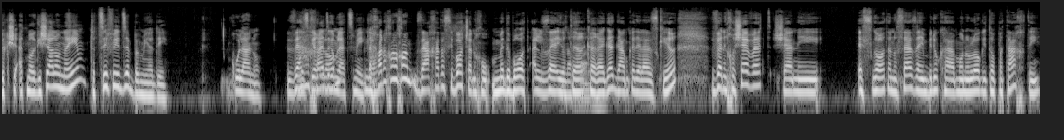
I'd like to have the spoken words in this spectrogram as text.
וכשאת מרגישה לא נעים, תציפי את זה במיידי. כולנו. זה מזכירה את זה. גם לעצמי, כן? נכון נכון נכון זה אחת הסיבות שאנחנו מדברות על זה יותר נכון. כרגע גם כדי להזכיר ואני חושבת שאני אסגור את הנושא הזה עם בדיוק המונולוג איתו פתחתי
